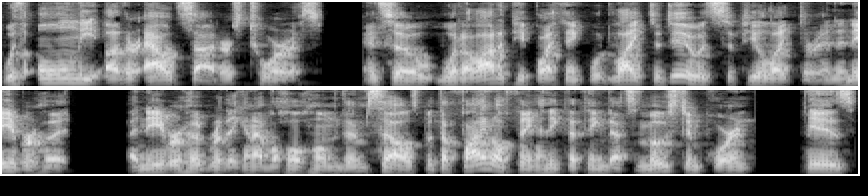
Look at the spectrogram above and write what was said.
with only other outsiders, tourists. And so, what a lot of people I think would like to do is to feel like they're in a neighborhood, a neighborhood where they can have a whole home themselves. But the final thing, I think the thing that's most important is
